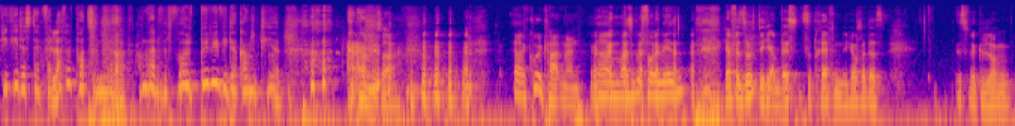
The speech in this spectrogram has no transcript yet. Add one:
Wie geht es deinem Falafelportionierer? Und wann wird wohl Bibi wieder kommentieren? so. Ja, cool, Cartman. Ähm, hast du gut vorgelesen? Ich habe versucht, dich am besten zu treffen. Ich hoffe, das ist mir gelungen.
